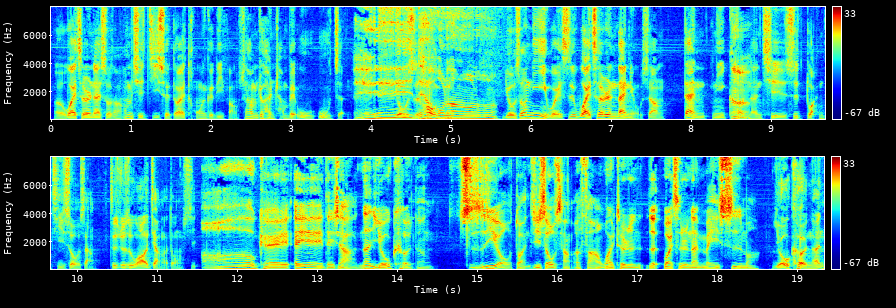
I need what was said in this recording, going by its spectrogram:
呃外侧韧带受伤，他们其实积水都在同一个地方，所以他们就很常被误误诊。诶，有时候有时候你以为是外侧韧带扭伤，但你可能其实是短肌受伤，这就是我要讲的东西。哦，OK，哎哎，等一下，那有可能只有短肌受伤，而反而外侧韧外侧韧带没事吗？有可能，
